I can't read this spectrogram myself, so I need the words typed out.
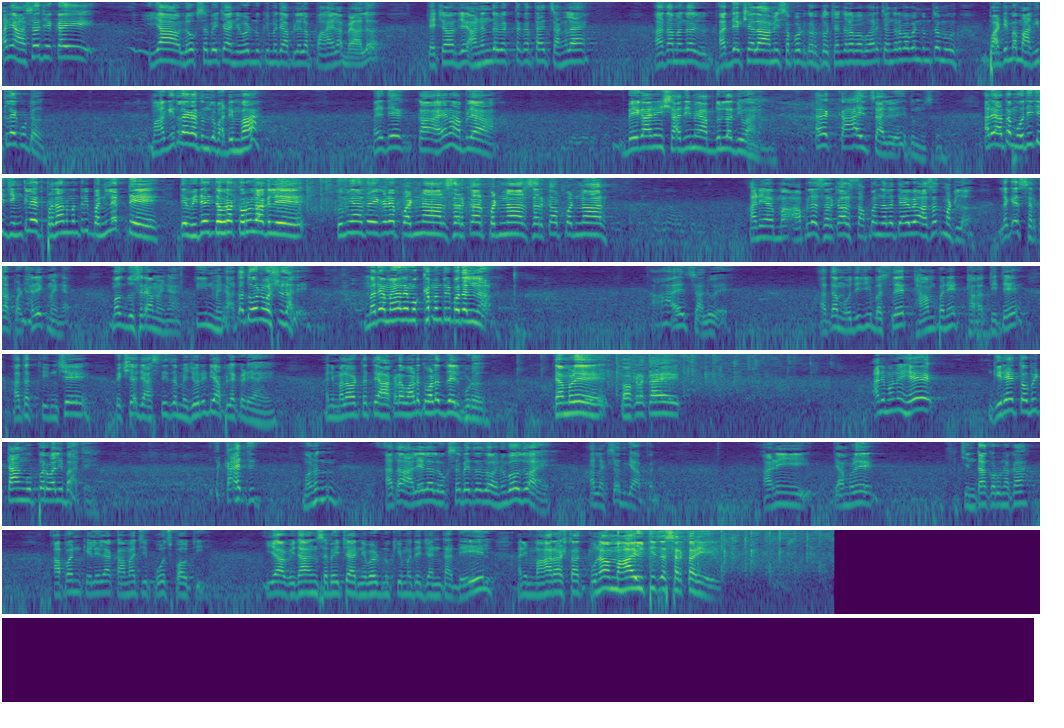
आणि असं जे काही या लोकसभेच्या निवडणुकीमध्ये आपल्याला पाहायला मिळालं त्याच्यावर जे आनंद व्यक्त करतायत चांगला आहे. आता म्हणतात अध्यक्षाला आम्ही सपोर्ट करतो. चंद्राबाबू अरे चंद्राबाबूने तुमचा पाठिंबा मागितलाय कुठं? मागितलाय का तुमचा पाठिंबा? म्हणजे ते का आहे ना आपल्या बेगाने शादी में अब्दुल्ला दिवाना। अरे काय चालू आहे तुमचं? अरे आता मोदीजी जिंकलेत प्रधानमंत्री बनलेत ते. ते विदेश दौरा करू लागले. तुम्ही आता इकडे पडणार सरकार पडणार सरकार पडणार. आणि आपलं सरकार स्थापन झालं त्यावेळी असंच म्हटलं लगेच सरकार पडणार एक महिन्यात मग दुसऱ्या महिन्यात तीन महिन्यात. आता दोन वर्ष झाले. मध्ये म्हणाले मुख्यमंत्री बदलणार. काय चालू आहे? आता मोदीजी बसले ठामपणे ठा तिथे. आता तीनशे पेक्षा जास्तीचं मेजॉरिटी आपल्याकडे आहे. आणि मला वाटतं ते आकडा वाढत वाढत जाईल पुढं. त्यामुळे तो आकडा काय? आणि म्हणून हे गिरे तो भी टांग उपरवाली बात आहे. आता काय म्हणून आता आलेला लोकसभेचा जो अनुभव जो आहे हा लक्षात घ्या आपण. आणि त्यामुळे चिंता करू नका. आपण केलेल्या कामाची पोचपावती या विधानसभेच्या निवडणुकीमध्ये जनता देईल आणि महाराष्ट्रात पुन्हा महायुतीचं सरकार येईल.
